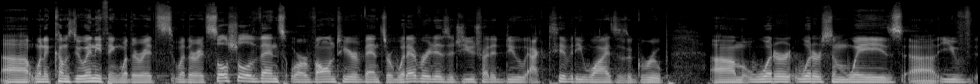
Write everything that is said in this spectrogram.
Uh, when it comes to anything, whether it's whether it's social events or volunteer events or whatever it is that you try to do activity-wise as a group, um, what are what are some ways uh, you've?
